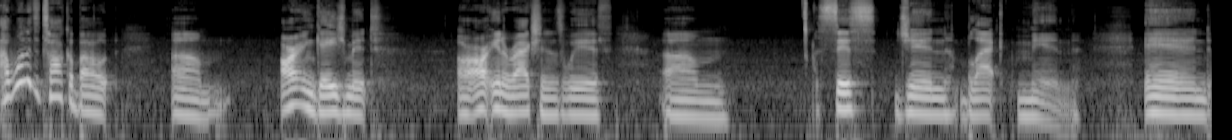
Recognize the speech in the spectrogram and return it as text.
I wanted to talk about um, our engagement or our interactions with um, cisgen black men. And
